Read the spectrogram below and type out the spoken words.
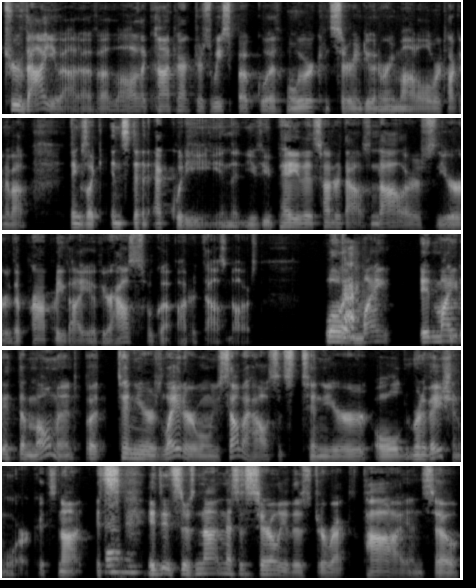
true value out of? A lot of the contractors we spoke with when we were considering doing a remodel, we're talking about things like instant equity and that if you pay this hundred thousand dollars your the property value of your house will go up hundred thousand dollars well it might it might at the moment but 10 years later when we sell the house it's 10 year old renovation work it's not it's mm-hmm. it, it's there's not necessarily this direct tie and so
